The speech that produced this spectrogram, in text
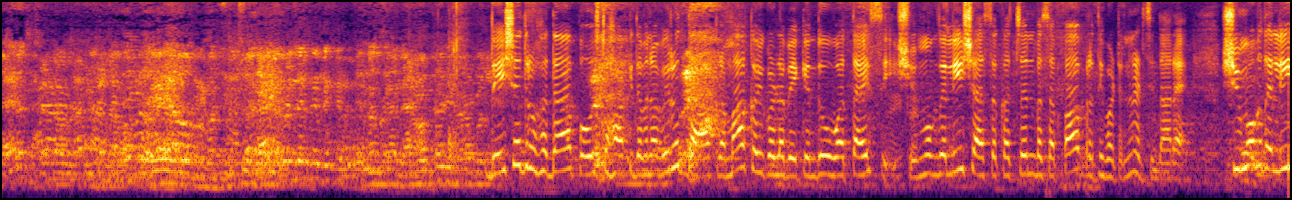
ಡೈರೆಕ್ಟ್ ದೇಶದ್ರೋಹದ ಪೋಸ್ಟ್ ಹಾಕಿದವನ ವಿರುದ್ಧ ಕ್ರಮ ಕೈಗೊಳ್ಳಬೇಕೆಂದು ಒತ್ತಾಯಿಸಿ ಶಿವಮೊಗ್ಗದಲ್ಲಿ ಶಾಸಕ ಚನ್ನಬಸಪ್ಪ ಪ್ರತಿಭಟನೆ ನಡೆಸಿದ್ದಾರೆ. ಶಿವಮೊಗ್ಗದಲ್ಲಿ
